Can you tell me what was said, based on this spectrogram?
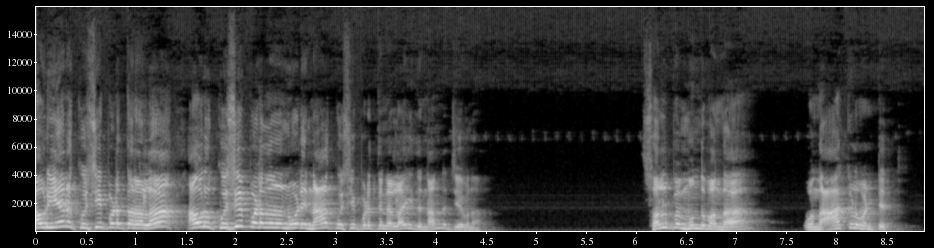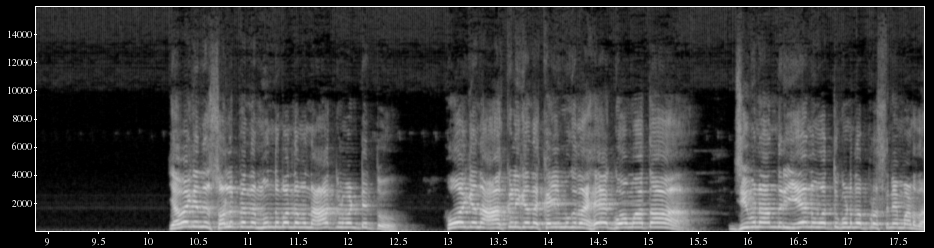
ಅವ್ರು ಏನು ಖುಷಿ ಪಡ್ತಾರಲ್ಲ, ಅವರು ಖುಷಿ ಪಡೋದನ್ನು ನೋಡಿ ನಾ ಖುಷಿ ಪಡ್ತೀನಲ್ಲ, ಇದು ನನ್ನ ಜೀವನ. ಸ್ವಲ್ಪ ಮುಂದೆ ಬಂದ ಒಂದು ಆಕಳು ಹೊಂಟಿತ್ತು ಯಾವಾಗಿಂದ ಸ್ವಲ್ಪ ಮುಂದೆ ಬಂದ ಒಂದು ಆಕಳು ಹೊಂಟಿತ್ತು ಹೋಗಿ ಅಂದ ಆಕಳಿಗೆ ಕೈ ಮುಗಿದ, ಹೇ ಗೋಮಾತಾ, ಜೀವನ ಅಂದ್ರೆ ಏನು? ಒತ್ತುಕೊಂಡ ಪ್ರಶ್ನೆ ಮಾಡ್ದ.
